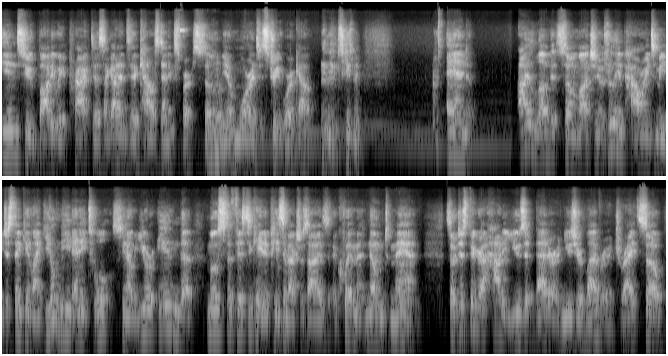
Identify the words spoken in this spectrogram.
into bodyweight practice, I got into calisthenics first. So, mm-hmm. you know, more into street workout. Excuse me. And I loved it so much. And it was really empowering to me just thinking, like, you don't need any tools. You know, you're in the most sophisticated piece of exercise equipment known to man. So just figure out how to use it better and use your leverage, right? So,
